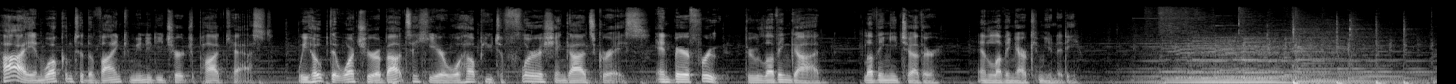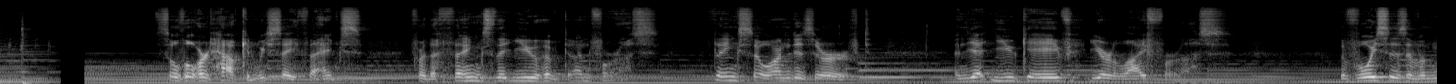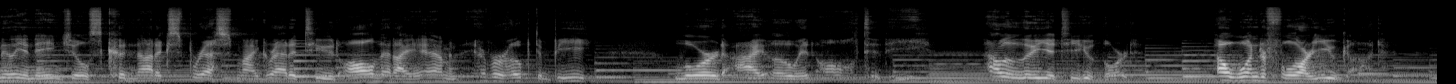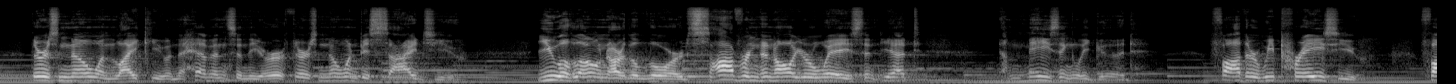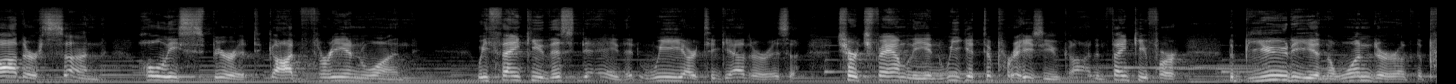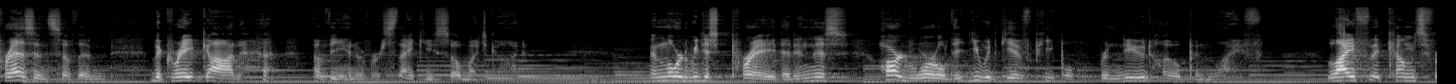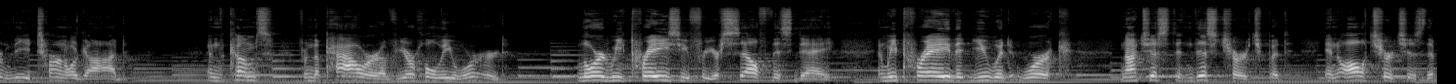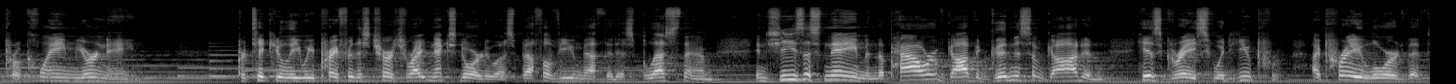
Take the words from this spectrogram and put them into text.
Hi, and welcome to the Vine Community Church podcast. We hope that what you're about to hear will help you to flourish in God's grace and bear fruit through loving God, loving each other, and loving our community. So, Lord, how can we say thanks for the things that you have done for us? Things so undeserved, and yet you gave your life for us. The voices of a million angels could not express my gratitude, all that I am and ever hope to be. Lord, I owe it all to thee. Hallelujah to you, Lord. How wonderful are you, God. There is no one like you in the heavens and the earth. There is no one besides you. You alone are the Lord, sovereign in all your ways, and yet amazingly good. Father, we praise you. Father, Son, Holy Spirit, God three in one. We thank you this day that we are together as a church family and we get to praise you, God. And thank you for the beauty and the wonder of the presence of the, the great God of the universe. Thank you so much, God. And Lord, we just pray that in this hard world that you would give people renewed hope and life life that comes from the eternal God and comes from the power of your holy word. Lord, we praise you for yourself this day, and we pray that you would work not just in this church, but in all churches that proclaim your name. Particularly, we pray for this church right next door to us, Bethel View Methodist. Bless them. In Jesus' name, and the power of God, the goodness of God, and His grace, would you, I pray, Lord, that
